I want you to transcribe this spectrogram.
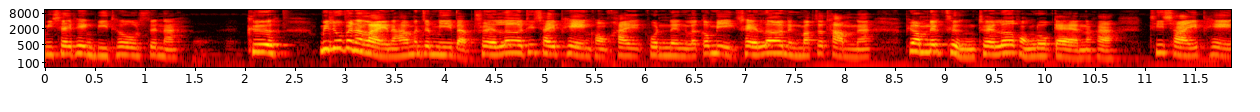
มีใช้เพลง Beatles ด้วยนะ คือ ไม่รู้เป็นอะไรนะคะ มันจะมีแบบเทรลเลอร์ที่ใช้เพลงของใครคนหนึ่งแล้วก็มีอีกเทรลเลอร์หนึ่งมักจะทำนะพี่ออมนึกถึงเทรลเลอร์ของโลแกนนะคะ ที่ใช้เพลง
